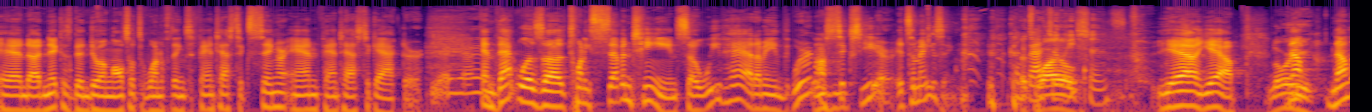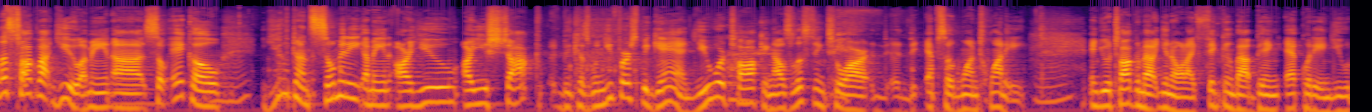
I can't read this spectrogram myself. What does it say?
And uh, Nick has been doing all sorts of wonderful things. A fantastic singer and fantastic actor. Yeah, yeah. And that was uh, 2017. So we've had, I mean, we're in our Mm-hmm. sixth year. It's amazing. Congratulations. yeah, yeah. Lordy. Now, now let's talk about you. I mean, uh, so Eiko, you've done so many. I mean, are you are you shocked because when you first began, you were talking. I was listening to our the episode 120. And you were talking about, you know, like thinking about being equity, and you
